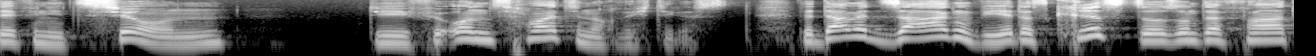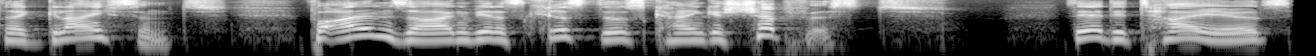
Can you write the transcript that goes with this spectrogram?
Definition, die für uns heute noch wichtig ist. Denn damit sagen wir, dass Christus und der Vater gleich sind. Vor allem sagen wir, dass Christus kein Geschöpf ist. Sehr Details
